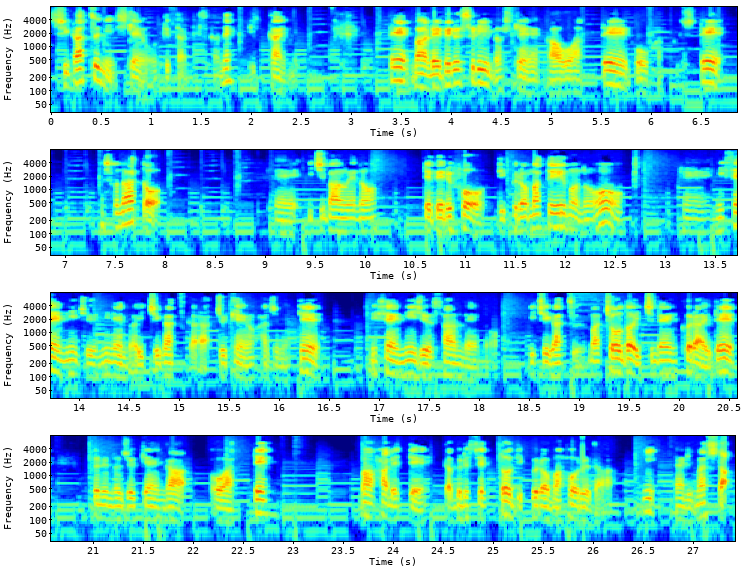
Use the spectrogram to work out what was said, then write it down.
4月に試験を受けたんですかね、1回目。で、まあ、レベル3の試験が終わって合格して、その後、えー、一番上のレベル4、ディプロマというものを、えー、2022年の1月から受験を始めて、2023年の1月、まあ、ちょうど1年くらいで、それの受験が終わって、まあ、晴れてダブルセットディプロマホルダーになりました。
